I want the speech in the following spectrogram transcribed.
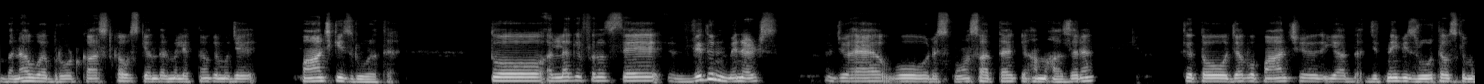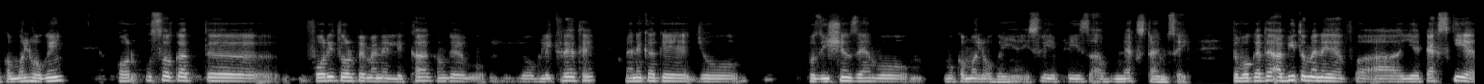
बना हुआ है ब्रॉडकास्ट का, उसके अंदर मैं लिखता हूँ कि मुझे पाँच की ज़रूरत है। तो अल्लाह के फजल से विद इन मिनट्स जो है वो रिस्पॉन्स आता है कि हम हाजिर हैं कि तो जब वो पाँच या जितनी भी ज़रूरत है उसकी मुकम्मल हो गई और उस वक़्त फौरी तौर पे मैंने लिखा क्योंकि लोग लिख रहे थे। मैंने कहा कि जो पोजीशंस हैं वो मुकम्मल हो गई हैं, इसलिए प्लीज़ अब नेक्स्ट टाइम से तो वो कहते हैं, अभी तो मैंने ये टेक्स्ट किया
